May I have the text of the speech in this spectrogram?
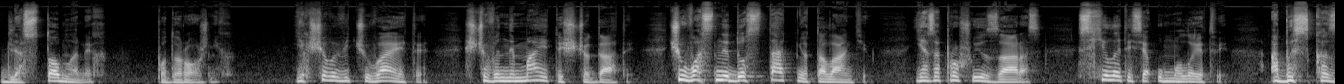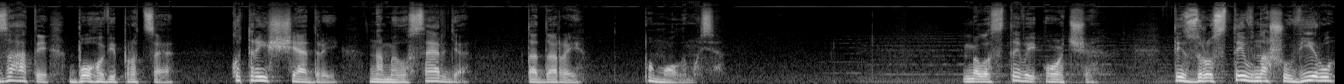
для стомлених подорожніх. Якщо ви відчуваєте, що ви не маєте що дати, чи у вас недостатньо талантів, я запрошую зараз схилитися у молитві, аби сказати Богові про це, котрий щедрий на милосердя та дари. Помолимося. Милостивий Отче, Ти зростив нашу віру,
